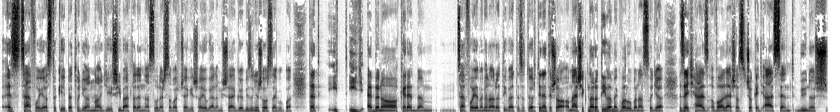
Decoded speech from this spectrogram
ez cáfolja azt a képet, hogy olyan nagy és hibátlan lenne a szólásszabadság és a jogállamiság bizonyos országokban. Tehát itt így ebben a keretben cáfolja meg a narratívát ez a történet, és a, a másik narratíva meg valóban az, hogy a, az egyház, a vallás az csak egy álszent, bűnös,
